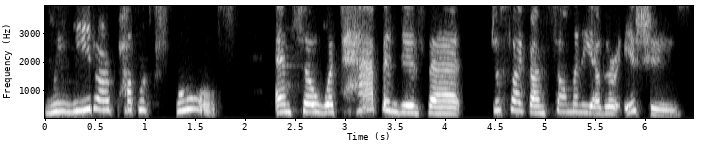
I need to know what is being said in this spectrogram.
we need our public schools. And so what's happened is that just like on so many other issues,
